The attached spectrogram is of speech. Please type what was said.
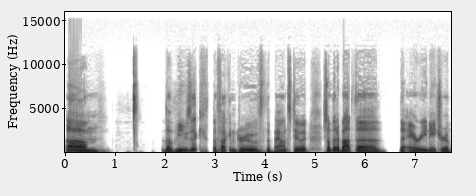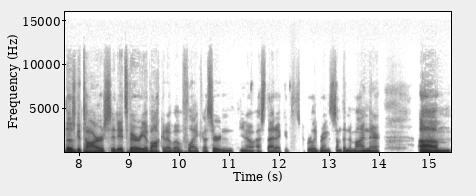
uh, um, the music, the fucking groove, the bounce to it, something about the the airy nature of those guitars. It, it's very evocative of like a certain you know aesthetic. It really brings something to mind there. Um,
